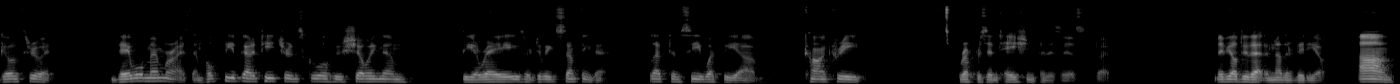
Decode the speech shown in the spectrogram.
Go through it. They will memorize them. Hopefully, you've got a teacher in school who's showing them the arrays or doing something to let them see what the um, concrete representation for this is. But maybe I'll do that in another video. Um,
